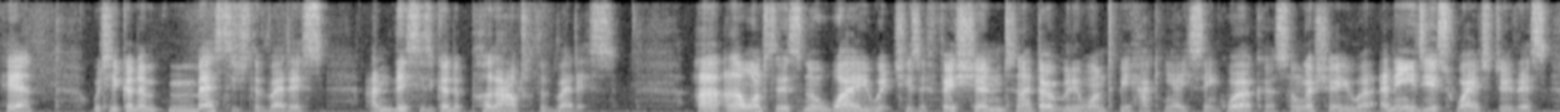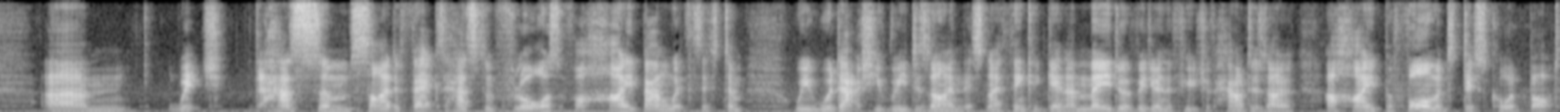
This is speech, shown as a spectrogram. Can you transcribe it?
here, which is going to message the Redis, and this is going to pull out of the Redis. Uh, and I wanted this in a way which is efficient and I don't really want to be hacking async workers. So I'm going to show you uh, an easiest way to do this, um, which has some side effects, it has some flaws. For a high bandwidth system, we would actually redesign this. And I think, again, I may do a video in the future of how to design a high performance Discord bot.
